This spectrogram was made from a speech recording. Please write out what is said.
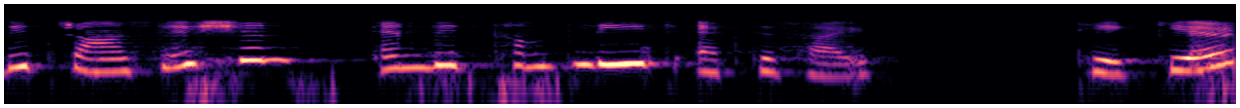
with translation and with complete exercise. Take care.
